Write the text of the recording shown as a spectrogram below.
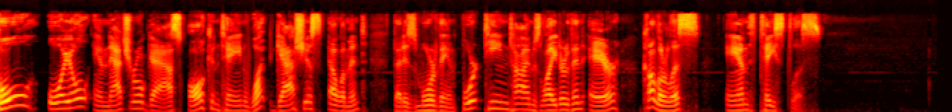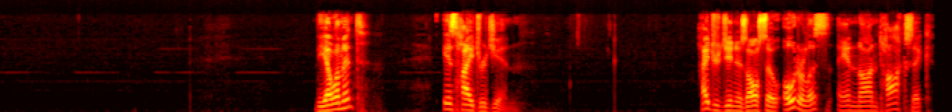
Coal, oil, and natural gas all contain what gaseous element that is more than 14 times lighter than air, colorless, and tasteless? The element is hydrogen. Hydrogen is also odorless and non-toxic,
